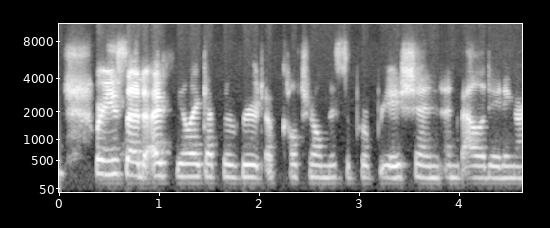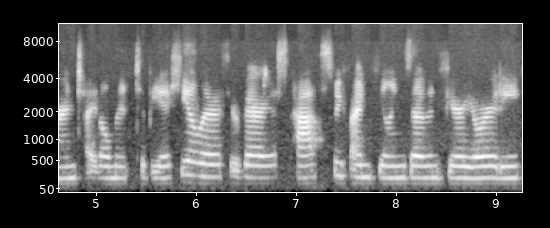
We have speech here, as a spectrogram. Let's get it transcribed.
where you said, I feel like at the root of cultural misappropriation and validating our entitlement to be a healer through various paths, we find feelings of inferiority,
